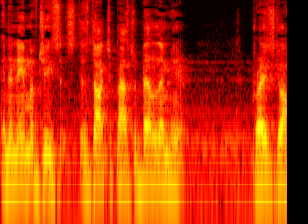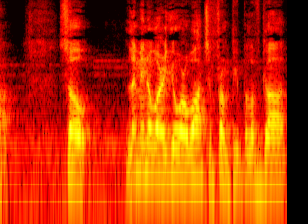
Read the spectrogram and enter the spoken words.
In the name of Jesus. This is Dr. Pastor Ben Lim here. Praise God. So let me know where you are watching from, people of God.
